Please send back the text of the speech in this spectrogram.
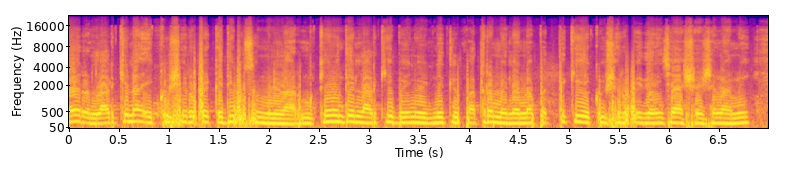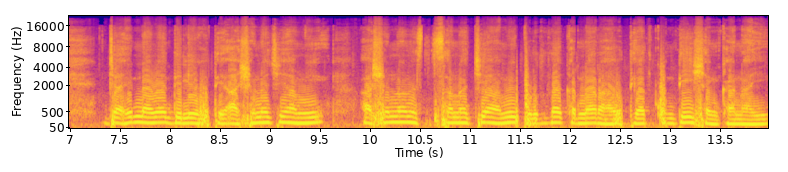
तर लाडकीला एकवीसशे रुपये कधीपासून मिळणार? मुख्यमंत्री लाडकी बहीण योजनेतील पात्र महिलांना प्रत्येकी एकवीसशे रुपये देण्याचे आश्वासन आम्ही जाहीरनाम्यात दिले होते. आश्वानाची आम्ही आश्वासनाची आम्ही पूर्तता करणार आहोत यात कोणतीही शंका नाही.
